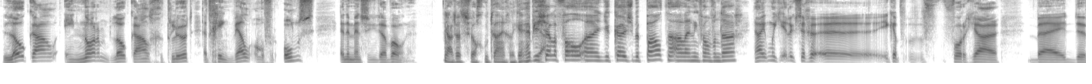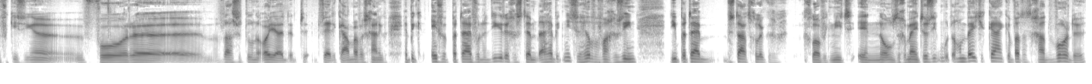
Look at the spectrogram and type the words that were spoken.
lokaal, enorm lokaal gekleurd. Het ging wel over ons en de mensen die daar wonen. Nou, dat is wel goed eigenlijk. Hè? Heb je Ja. zelf al eh, je keuze bepaald... naar aanleiding van vandaag? Nou, ik moet je eerlijk zeggen, eh, ik heb vorig jaar bij de verkiezingen voor, eh, wat was het toen? Oh ja, de Tweede Kamer waarschijnlijk. Heb ik even Partij voor de Dieren gestemd. Daar heb ik niet zo heel veel van gezien. Die partij bestaat gelukkig, geloof ik, niet in onze gemeente. Dus ik moet nog een beetje kijken wat het gaat worden.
